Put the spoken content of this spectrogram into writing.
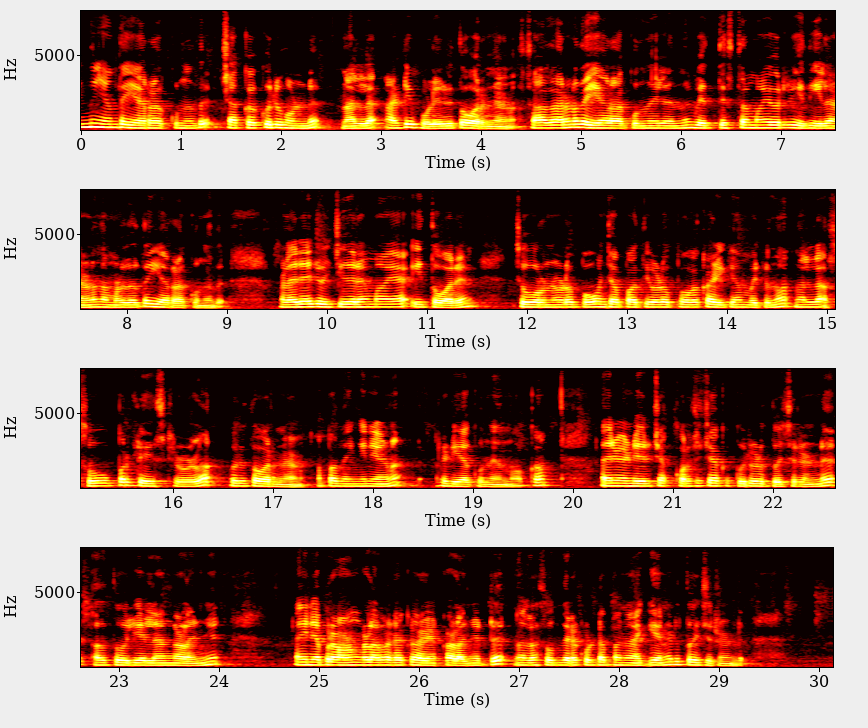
ഇന്ന് ഞാൻ തയ്യാറാക്കുന്നത് ചക്കക്കുരു കൊണ്ട് നല്ല അടിപൊളി ഒരു തോരനാണ്. സാധാരണ തയ്യാറാക്കുന്നതിൽ നിന്ന് വ്യത്യസ്തമായ ഒരു രീതിയിലാണ് നമ്മളിത് തയ്യാറാക്കുന്നത്. വളരെ രുചികരമായ ഈ തോരൻ ചോറിനോടൊപ്പവും ചപ്പാത്തിയോടൊപ്പവും ഒക്കെ കഴിക്കാൻ പറ്റുന്ന നല്ല സൂപ്പർ ടേസ്റ്റിലുള്ള ഒരു തോരനാണ്. അപ്പോൾ അതെങ്ങനെയാണ് റെഡിയാക്കുന്നതെന്ന് നോക്കാം. അതിനുവേണ്ടി ഒരു ചക്ക കുറച്ച് ചക്കക്കുരു എടുത്ത് വെച്ചിട്ടുണ്ട്. അത് തൊലിയെല്ലാം കളഞ്ഞ് അതിനെ ബ്രൗൺ കളറൊക്കെ കളഞ്ഞിട്ട് നല്ല സുന്ദര കുട്ടപ്പനാക്കി ഞാൻ എടുത്ത് വെച്ചിട്ടുണ്ട്.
